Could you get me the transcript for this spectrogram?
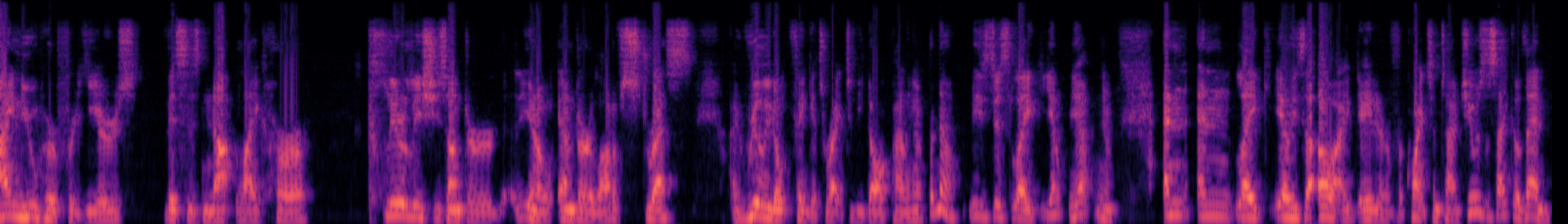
I knew her for years. This is not like her. Clearly she's under, you know, under a lot of stress. I really don't think it's right to be dogpiling her. But no, he's just like, you know, yeah, you know. And, and like, you know, he's like, oh, I dated her for quite some time. She was a psycho then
